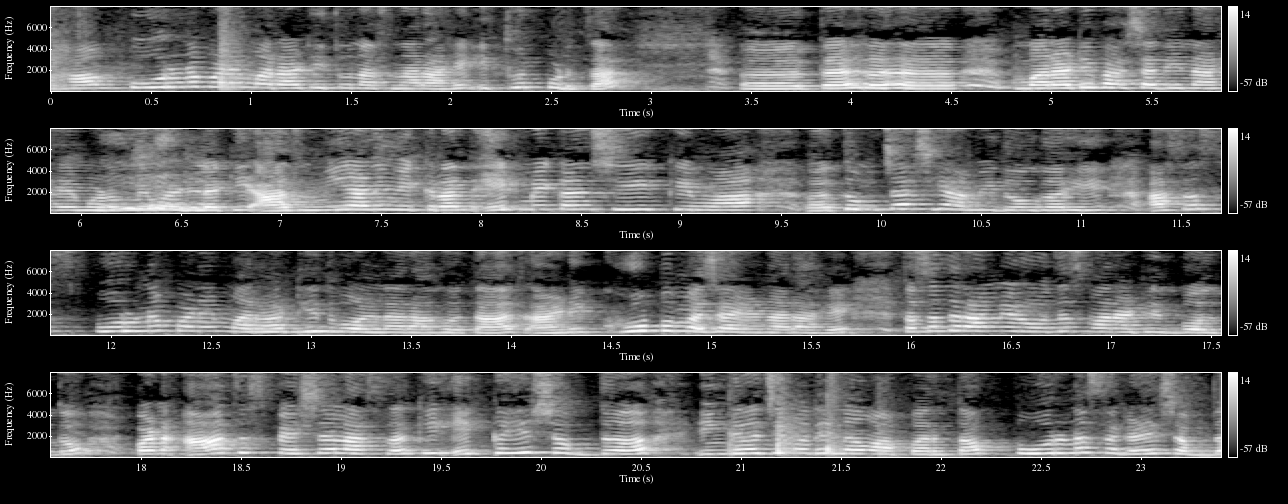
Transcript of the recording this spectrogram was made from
हा पूर्णपणे मराठीतून असणार आहे इथून पुढचा. तर मराठी भाषा दिन आहे म्हणून मी म्हटलं की आज मी आणि विक्रांत एकमेकांशी किंवा तुमच्याशी आम्ही दोघंही असं पूर्णपणे मराठीत बोलणार आहोत आज आणि खूप मजा येणार आहे. तसं तर आम्ही रोजच मराठीत बोलतो पण आज स्पेशल असं की एकही शब्द इंग्रजीमध्ये न वापरता पूर्ण सगळे शब्द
